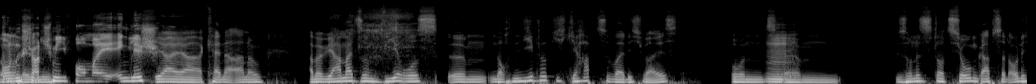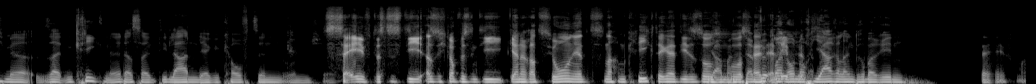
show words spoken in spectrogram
Don't blame judge me for my English. Ja, ja, keine Ahnung. Aber wir haben halt so ein Virus ähm, noch nie wirklich gehabt, soweit ich weiß. Und Mhm. ähm, so eine Situation gab es halt auch nicht mehr seit dem Krieg, ne? Dass halt die Laden leer gekauft sind und. Äh, Safe, das ist die, also ich glaube, wir sind die Generation jetzt nach dem Krieg, Digga, die so ja, man, sowas da halt wird man erlebt auch noch jahrelang drüber reden. Safe, Mann.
